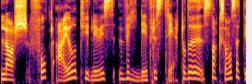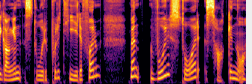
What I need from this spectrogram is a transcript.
Lars, folk er jo tydeligvis veldig frustrerte, og det snakkes om å sette i gang en stor politireform. Men hvor står saken nå?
